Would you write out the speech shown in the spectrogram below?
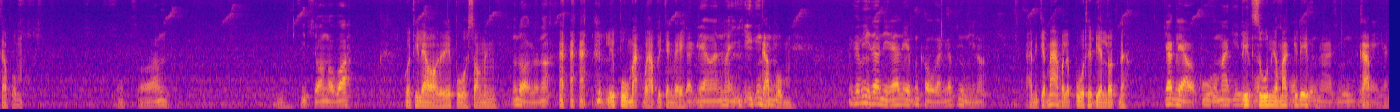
ครับผม หกสองสิบสองเอาวะงวดที่แล้วออกเลยได้ปูสองหนึ่งมันดอกแล้วเนาะ หรือปูมักบ่ครับหรือจังใดจากเรียงมันมาอีกครับผม มันก็มีเท่านี้แหละเรียกมันเข้ากันครับช่วงนี้เนาะอันนี้จะมากบละปูทะเบียนรถนะจักแล้วคู่ก็มากอยู่ติดศูนย์กับมักอยู่ดิหศูนย์ห้าศูนย์ครับ ใกล้กัน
